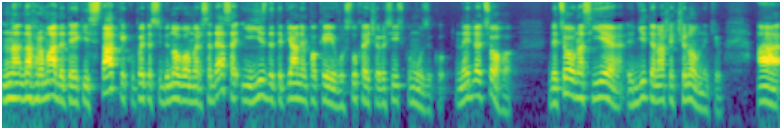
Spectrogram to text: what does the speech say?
нагромадити якісь статки, купити собі нового Мерседеса і їздити п'яним по Києву, слухаючи російську музику. Не для цього. Для цього в нас є діти наших чиновників. А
